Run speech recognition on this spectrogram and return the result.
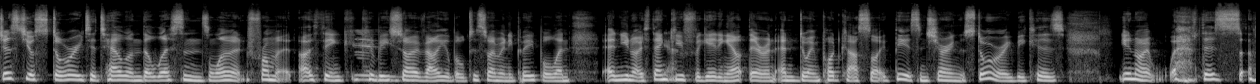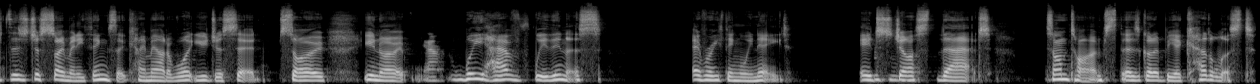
just your story to tell and the lessons learned from it, I think mm-hmm. could be so mm. valuable to so many people. And and you know, thank yeah. you for getting out there and, and doing podcasts like this and sharing the story because you know, there's there's just so many things that came out of what you just said. So, you know, yeah. we have within us everything we need. It's mm-hmm. just that sometimes there's got to be a catalyst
